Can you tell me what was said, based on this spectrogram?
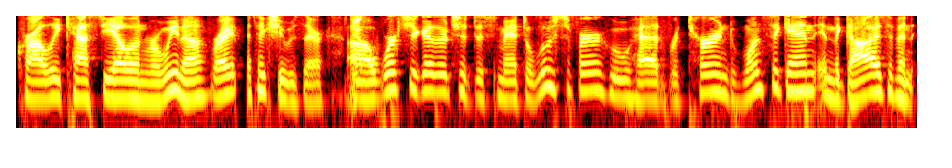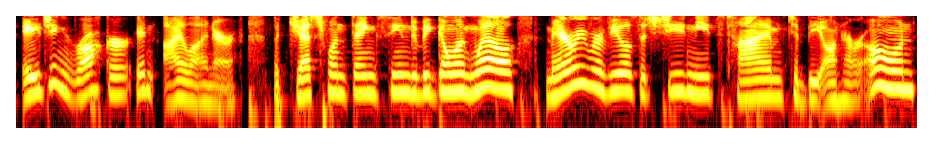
Crowley, Castiel, and Rowena, right? I think she was there, uh, worked together to dismantle Lucifer, who had returned once again in the guise of an aging rocker in eyeliner. But just when things seem to be going well, Mary reveals that she needs time to be on her own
